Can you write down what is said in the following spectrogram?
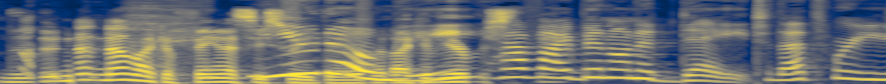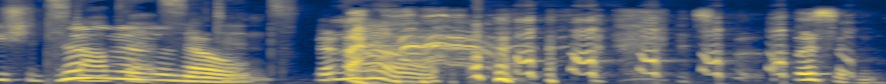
not, not like a fantasy you suite date, know but like have you have i been on a date that's where you should No, stop no, that no, no. sentence No. no, listen?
